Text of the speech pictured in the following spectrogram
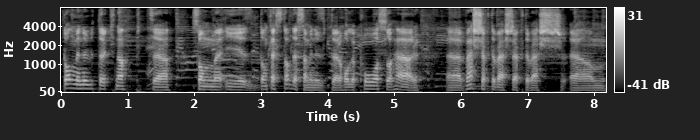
18 minuter knappt, eh, som i de flesta av dessa minuter håller på så här. Eh, vers efter vers efter vers. ehm,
